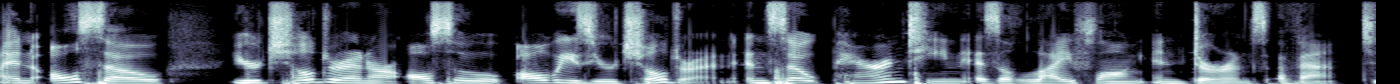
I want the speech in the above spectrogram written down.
and also your children are also always your children and so parenting is a lifelong endurance event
